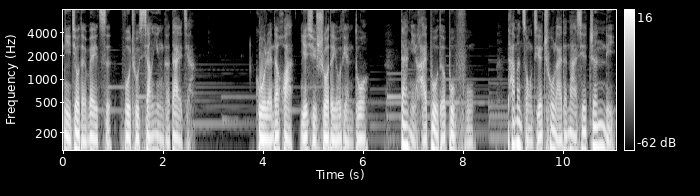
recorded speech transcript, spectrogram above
你就得为此付出相应的代价。古人的话也许说的有点多。但你还不得不服，他们总结出来的那些真理，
